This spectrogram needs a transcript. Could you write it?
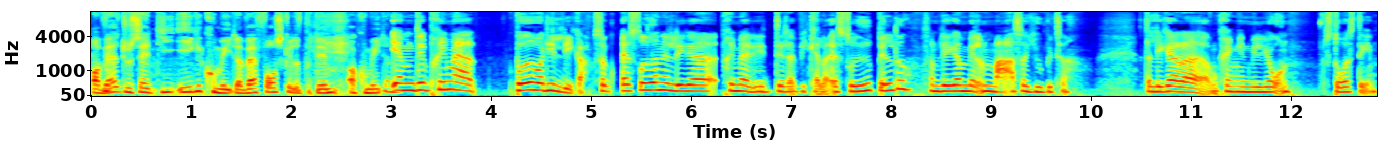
Og hvad du sagde, de er ikke kometer. Hvad er forskellen på dem og kometerne? Jamen, det er primært både hvor de ligger. Så asteroiderne ligger primært i det, der vi kalder asteroidebæltet, som ligger mellem Mars og Jupiter. Der ligger der omkring en million store sten.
